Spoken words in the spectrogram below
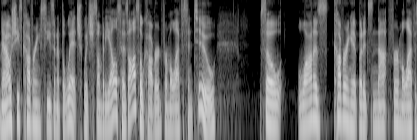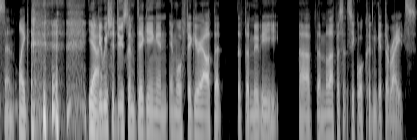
Now she's covering Season of the Witch, which somebody else has also covered for Maleficent 2. So Lana's covering it, but it's not for Maleficent. Like, yeah. Maybe we should do some digging and, and we'll figure out that, that the movie, uh, the Maleficent sequel couldn't get the rights,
